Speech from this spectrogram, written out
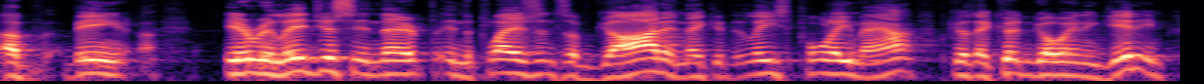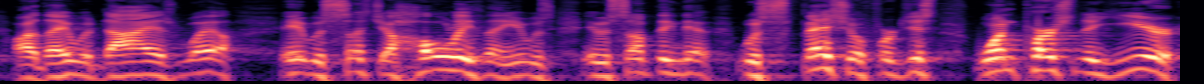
of being irreligious in, their, in the presence of God and they could at least pull him out because they couldn't go in and get him or they would die as well. It was such a holy thing. It was, it was something that was special for just one person a year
